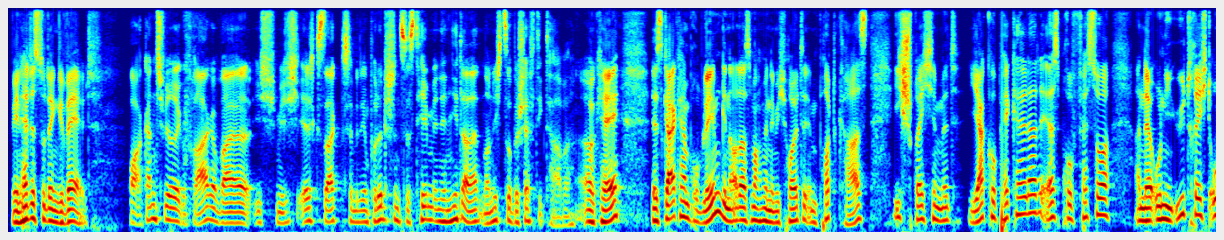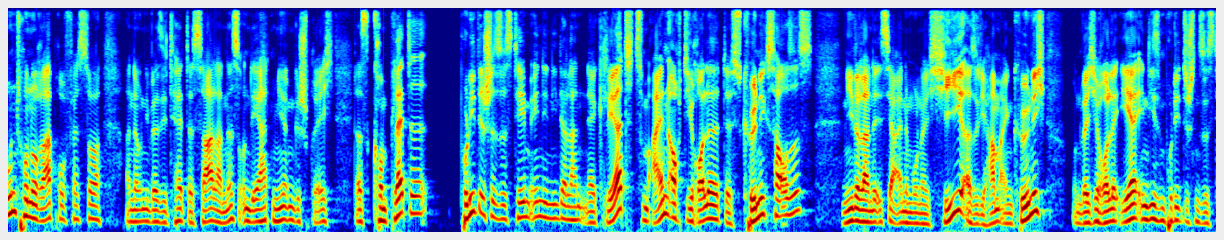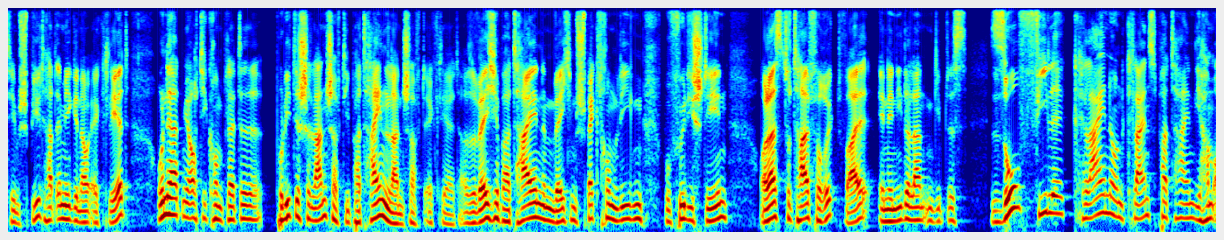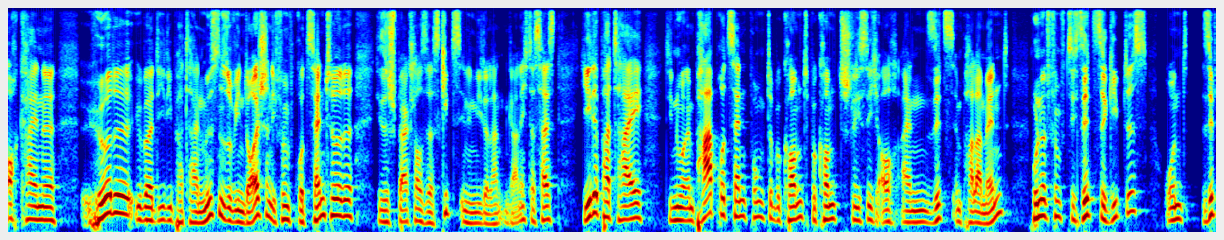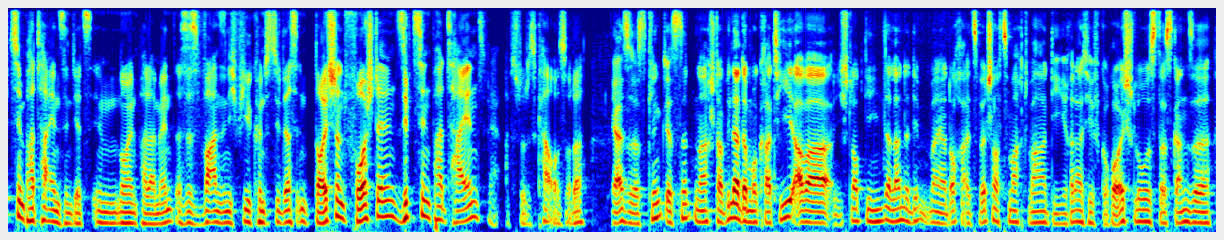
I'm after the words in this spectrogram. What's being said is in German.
wen hättest du denn gewählt? Boah, ganz schwierige Frage, weil ich mich ehrlich gesagt mit dem politischen System in den Niederlanden noch nicht so beschäftigt habe. Okay, ist gar kein Problem. Genau das machen wir nämlich heute im Podcast. Ich spreche mit Jakob Heckhelder. Er ist Professor an der Uni Utrecht und Honorarprofessor an der Universität des Saarlandes. Und er hat mir im Gespräch das komplette politische System in den Niederlanden erklärt. Zum einen auch die Rolle des Königshauses. Niederlande ist ja eine Monarchie, also die haben einen König und welche Rolle er in diesem politischen System spielt, hat er mir genau erklärt. Und er hat mir auch die komplette politische Landschaft, die Parteienlandschaft erklärt. Also welche Parteien in welchem Spektrum liegen, wofür die stehen. Und das ist total verrückt, weil in den Niederlanden gibt es so viele kleine und Kleinstparteien, die haben auch keine Hürde, über die die Parteien müssen, so wie in Deutschland die 5%-Hürde. Diese Sperrklausel, das gibt es in den Niederlanden gar nicht. Das heißt, jede Partei, die nur ein paar Prozentpunkte bekommt, bekommt schließlich auch einen Sitz im Parlament. 150 Sitze gibt es und 17 Parteien sind jetzt im neuen Parlament. Das ist wahnsinnig viel. Könntest du dir das in Deutschland vorstellen? 17 Parteien? Das wäre absolutes Chaos, oder? Ja, also das klingt jetzt nicht nach stabiler Demokratie, aber ich glaube, die Niederlande nimmt man ja doch als Wirtschaftsmacht wahr, die relativ geräuschlos das Ganze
